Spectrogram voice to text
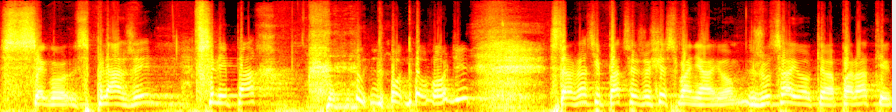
z tego, z plaży, w slipach, do, dowodzi. Strażacy patrzę, że się smaniają, rzucają te aparaty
